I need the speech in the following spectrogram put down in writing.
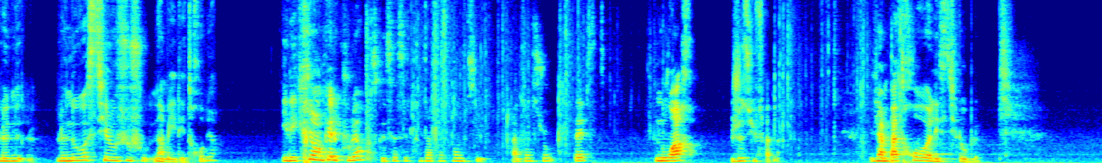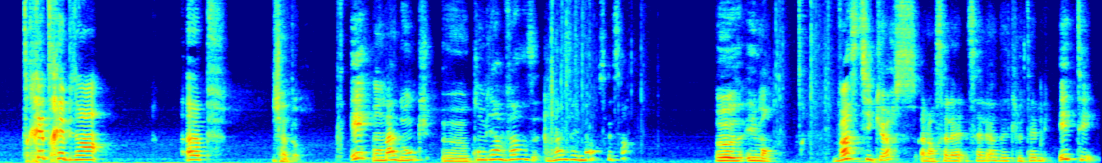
Le, nouveau stylo chouchou. Non, mais il est trop bien. Il écrit en quelle couleur? Parce que ça, c'est très important aussi. Attention, test. Noir, je suis fan. J'aime pas trop les stylos bleus. Très très bien. Hop, j'adore. Et on a donc euh, combien? 20, 20 aimants, c'est ça? Euh, aimant. 20 stickers. Alors, ça a ça a l'air d'être le thème été,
